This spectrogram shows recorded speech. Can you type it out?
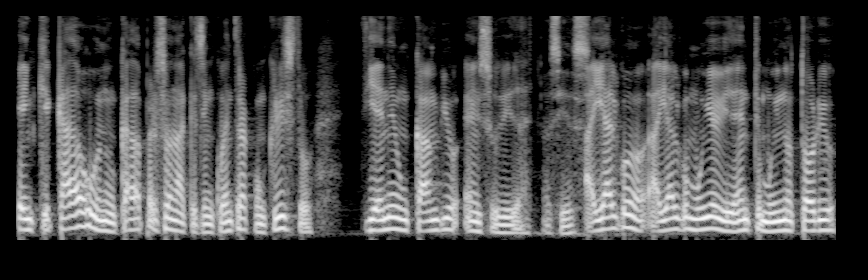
en que cada uno, cada persona que se encuentra con Cristo, tiene un cambio en su vida. Así es. Hay algo, hay algo muy evidente, muy notorio,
